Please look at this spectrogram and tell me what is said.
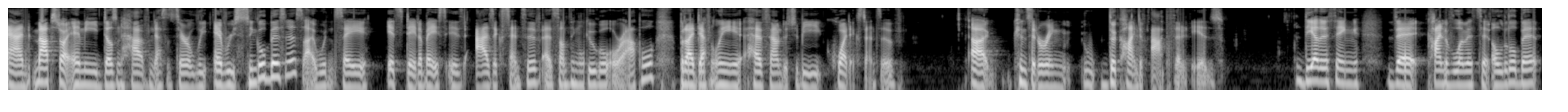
And maps.me doesn't have necessarily every single business. I wouldn't say its database is as extensive as something like Google or Apple, but I definitely have found it to be quite extensive, uh, considering the kind of app that it is. The other thing that kind of limits it a little bit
